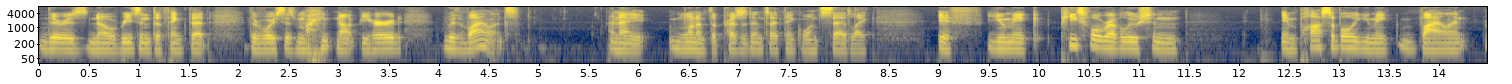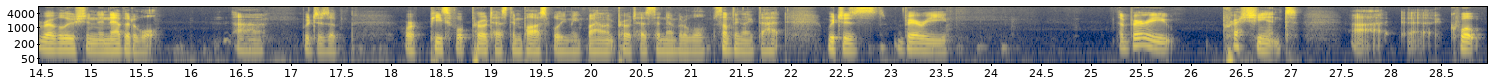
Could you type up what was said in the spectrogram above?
there is no reason to think that their voices might not be heard with violence. And I, one of the presidents, I think, once said, like, if you make peaceful revolution impossible, you make violent revolution inevitable. Uh, which is a or peaceful protest impossible. You make violent protest inevitable, something like that, which is very a very prescient uh, uh, quote,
